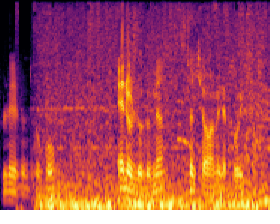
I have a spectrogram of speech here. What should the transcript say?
플레이를 누르고 N을 누르면 전체 화면에 보이죠.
